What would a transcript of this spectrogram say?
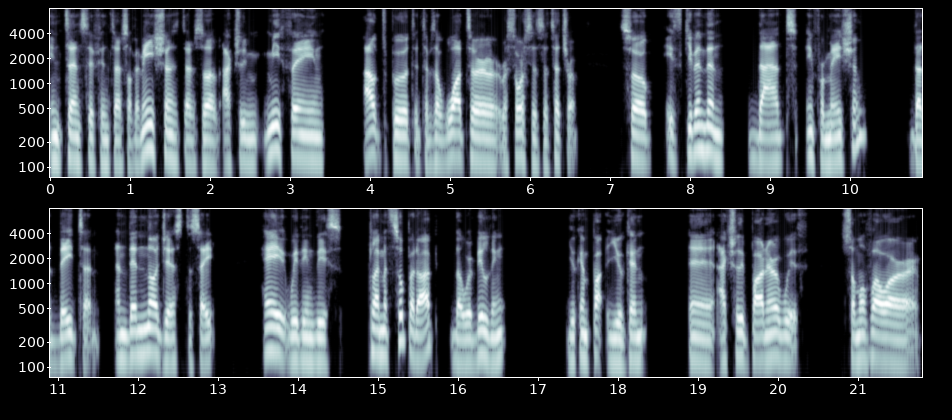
intensive in terms of emissions, in terms of actually methane output, in terms of water resources, etc. So it's given them that information, that data, and then not just to say, "Hey, within this climate super app that we're building, you can you can uh, actually partner with some of our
